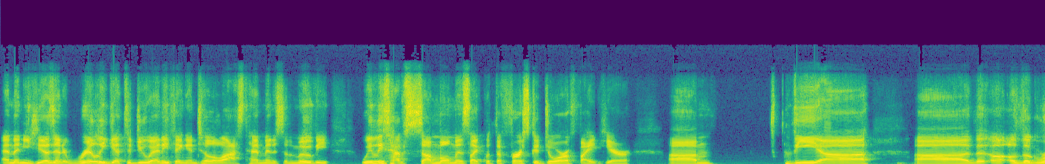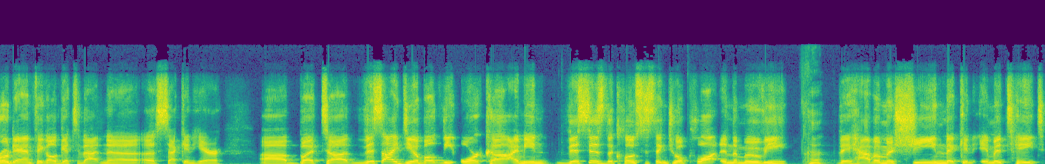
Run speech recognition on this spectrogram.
and then he doesn't really get to do anything until the last ten minutes of the movie. We at least have some moments, like with the first Ghidorah fight here. Um, the uh, uh, the uh, the Rodan thing, I'll get to that in a, a second here. Uh, but uh, this idea about the orca, I mean, this is the closest thing to a plot in the movie. they have a machine that can imitate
